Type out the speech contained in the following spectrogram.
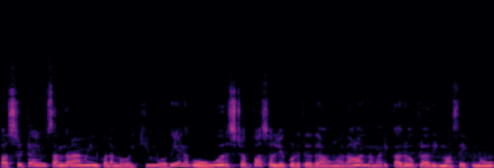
ஃபஸ்ட்டு டைம் சங்கரா மீன் குழம்பு வைக்கும்போது எனக்கு ஒவ்வொரு ஸ்டெப்பாக சொல்லிக் கொடுத்தது அவங்க தான். அந்த மாதிரி கருவேப்பிலை அதிகமாக சேர்க்கணும்.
